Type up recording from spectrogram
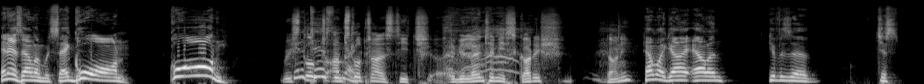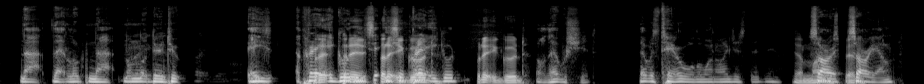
and as Alan would say go on go on We still, tested, I'm still trying to teach. uh, Have you learnt any Scottish, Donny? how am I going Alan give us a just nah that looked nah I'm not doing too he's pretty Pretty- good pretty- he pretty good. pretty good Pretty good. oh that was shit that was terrible the one I just did. Yeah, mine sorry sorry Alan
